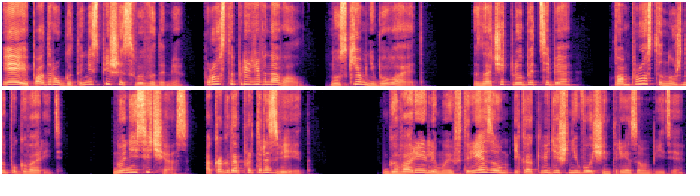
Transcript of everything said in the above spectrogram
Эй, подруга, ты не спеши с выводами. Просто приревновал. Ну с кем не бывает. Значит, любит тебя. Вам просто нужно поговорить. Но не сейчас, а когда протрезвеет. Говорили мы в трезвом, и, как видишь, не в очень трезвом виде.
